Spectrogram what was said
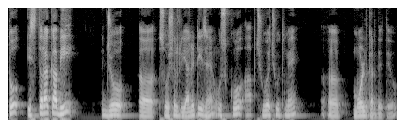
तो इस तरह का भी जो सोशल uh, रियलिटीज़ हैं उसको आप छुआछूत में मोल्ड uh, कर देते हो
